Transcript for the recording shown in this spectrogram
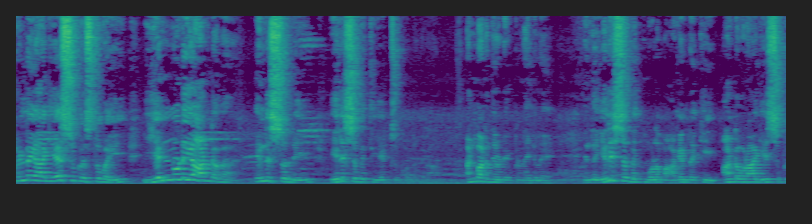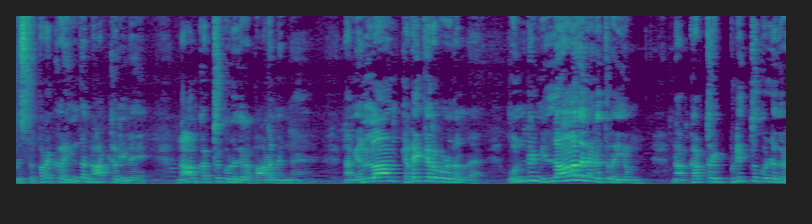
பிள்ளையாகிய இயேசு கிறிஸ்துவை என்னுடைய ஆண்டவர் என்று சொல்லி எலிசபெத்து ஏற்றுக்கொள்கிறார் அன்பானவருடைய பிள்ளைகளே இந்த எலிசபெத் மூலமாக இன்றைக்கு ஆண்டவராக இயேசு கிறிஸ்து பிறக்கிற இந்த நாட்களிலே நாம் கற்றுக்கொள்கிற பாடம் என்ன? நாம் எல்லாம் கிடைக்கிற பொழுதல்ல ஒன்றும் இல்லாத நேரத்திலையும் நாம் கர்த்தரை பிடித்து கொள்ளுகிற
